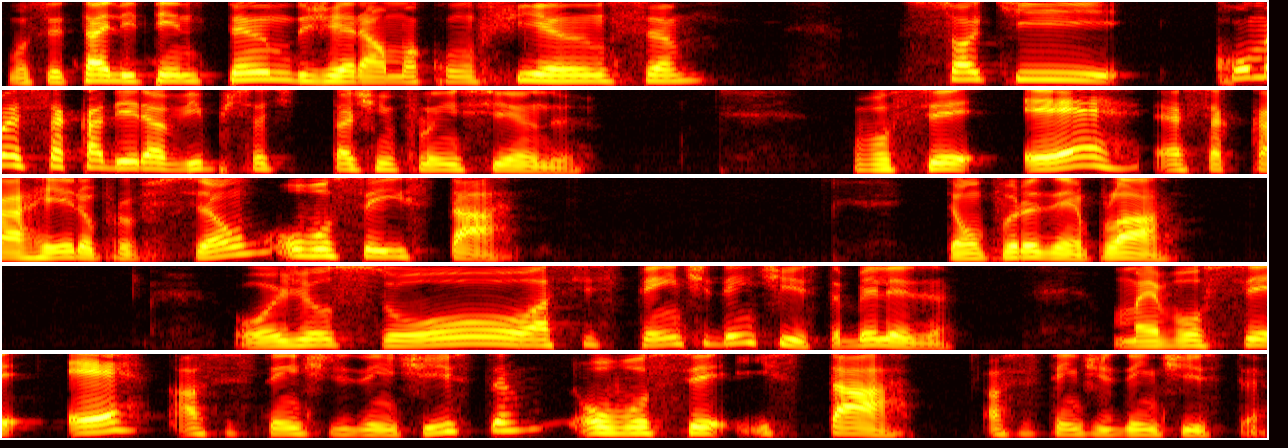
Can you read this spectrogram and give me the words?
você está ali tentando gerar uma confiança, só que como essa cadeira VIP está tá te influenciando? Você é essa carreira ou profissão ou você está? Então, por exemplo, ah, hoje eu sou assistente dentista, beleza. Mas você é assistente de dentista ou você está assistente de dentista?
